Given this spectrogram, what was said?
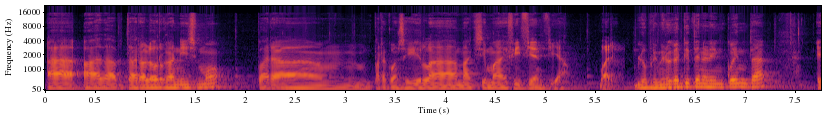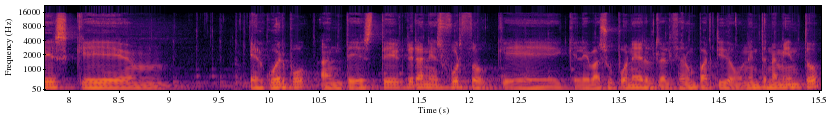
a adaptar al organismo Mm, para, conseguir la máxima eficiencia. Vale. Lo primero que hay que tener en cuenta es que mm, el cuerpo, ante este gran esfuerzo que, le va a suponer el realizar un partido o un entrenamiento,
